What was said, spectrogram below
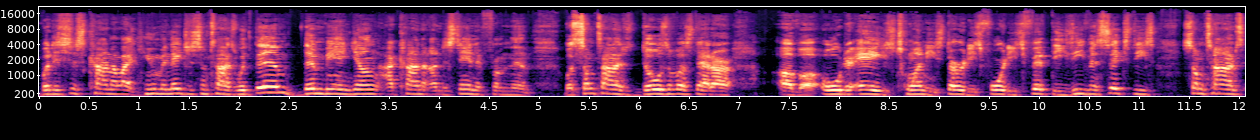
But it's just kind of like human nature sometimes. With them, them being young, I kind of understand it from them. But sometimes those of us that are of an older age 20s 30s 40s 50s even 60s sometimes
